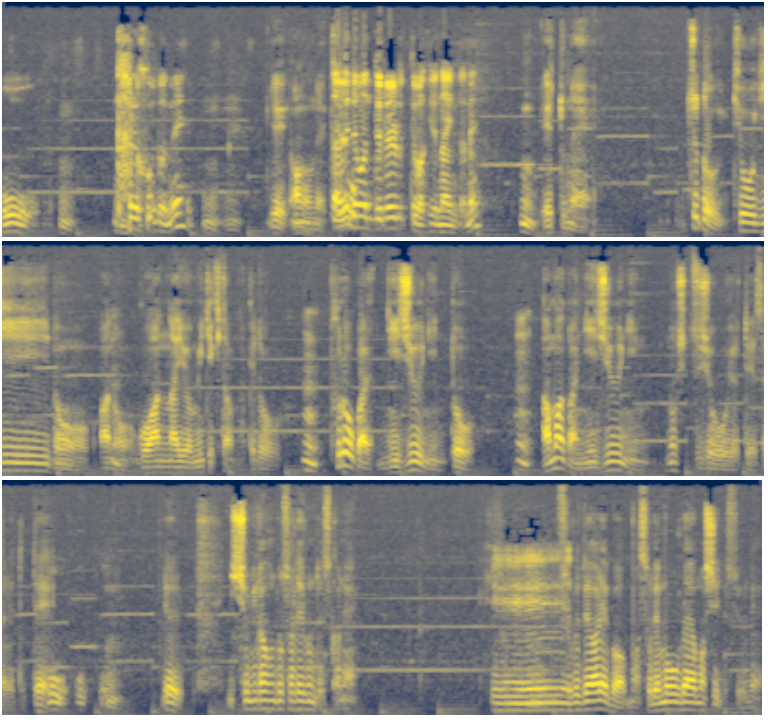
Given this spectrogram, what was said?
おお。うんなるほどね。うんうん、であのね誰でも出れるってわけじゃないんだね。うんえっとねちょっと競技のあの、ご案内を見てきたんだけどうん。プロが20人とうん。アマが20人の出場を予定されてて、おうん、で一緒にラウンドされるんですかね。へえそ。れであれば、まあ、それも羨ましいですよね。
